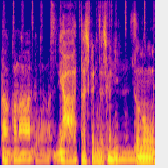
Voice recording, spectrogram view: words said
たかなって思いますね。いやー確かに確かに、うん。その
